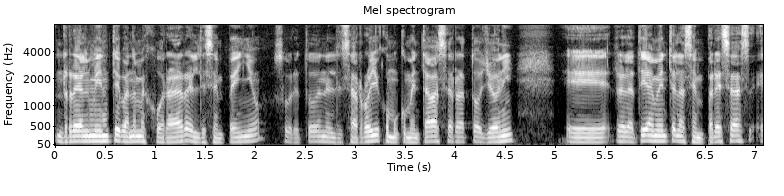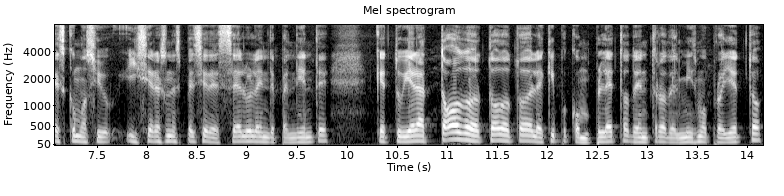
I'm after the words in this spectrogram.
realmente van a mejorar el desempeño, sobre todo en el desarrollo, como comentaba hace rato Johnny, eh, relativamente en las empresas es como si hicieras una especie de célula independiente que tuviera todo, todo, todo el equipo completo dentro del mismo proyecto,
